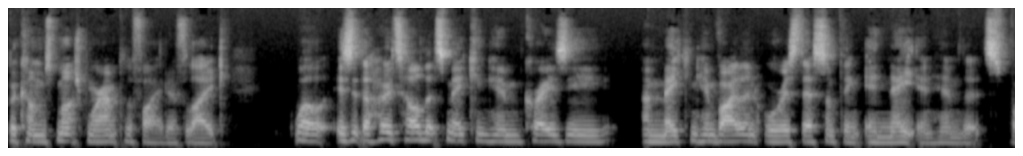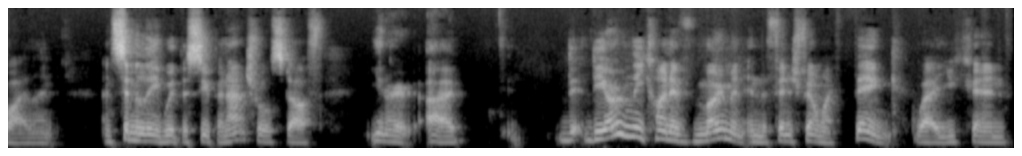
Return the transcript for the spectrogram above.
becomes much more amplified of like, well, is it the hotel that's making him crazy and making him violent, or is there something innate in him that's violent? And similarly with the supernatural stuff, you know, uh, the, the only kind of moment in the finished film, I think, where you can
